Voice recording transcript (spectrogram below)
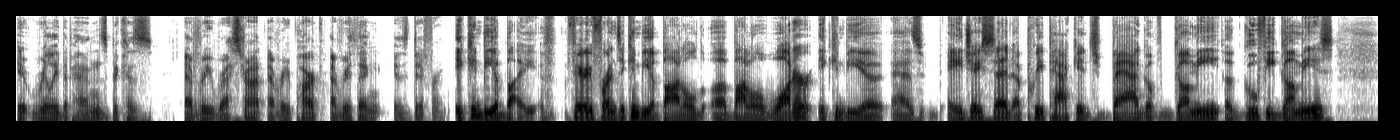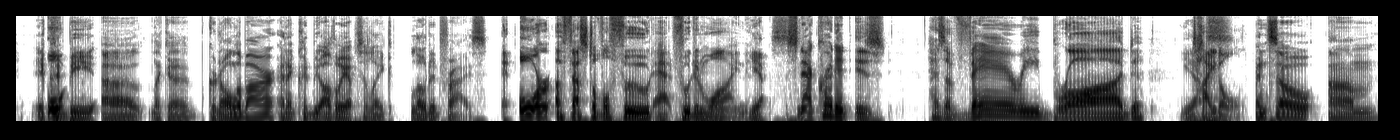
it really depends because every restaurant, every park, everything is different. It can be a fairy friends. It can be a bottled a bottle of water. It can be a, as AJ said, a prepackaged bag of gummy, a goofy gummies. It could Or- be uh, like a granola bar and it could be all the way up to like loaded fries. or a festival food at Food and Wine. Yes. Snack credit is has a very broad Yes. title. And so, um,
